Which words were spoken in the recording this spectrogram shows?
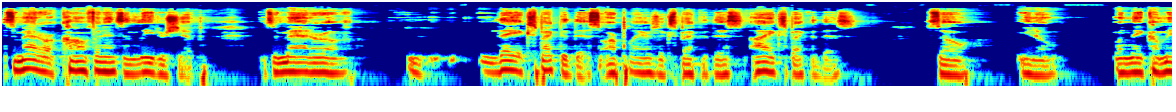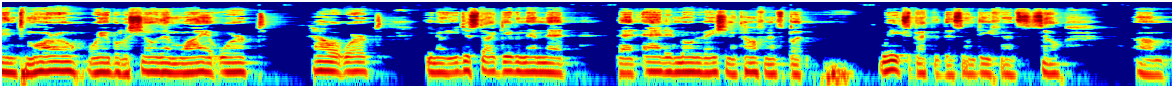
it's a matter of confidence and leadership. It's a matter of they expected this. Our players expected this. I expected this. So, you know, when they come in tomorrow, we're able to show them why it worked, how it worked. You know, you just start giving them that, that added motivation and confidence. But we expected this on defense. So, um,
